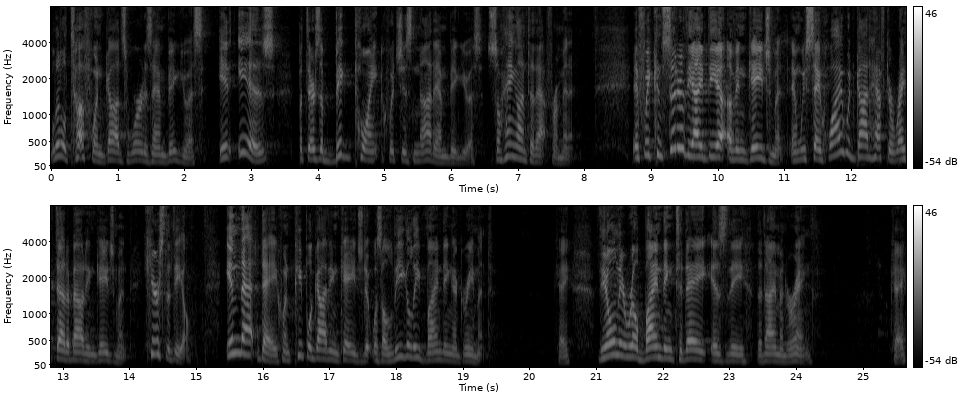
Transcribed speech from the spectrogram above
a little tough when God's word is ambiguous. It is, but there's a big point which is not ambiguous. So hang on to that for a minute. If we consider the idea of engagement and we say, why would God have to write that about engagement? Here's the deal. In that day, when people got engaged, it was a legally binding agreement. Okay? The only real binding today is the, the diamond ring. Okay?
